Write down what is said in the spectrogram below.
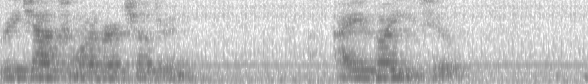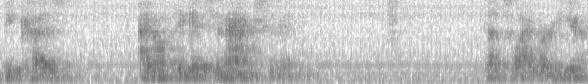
reach out to one of our children, I invite you to, because I don't think it's an accident. That's why we're here.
